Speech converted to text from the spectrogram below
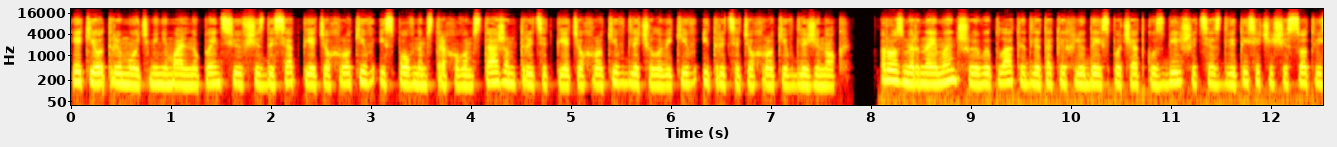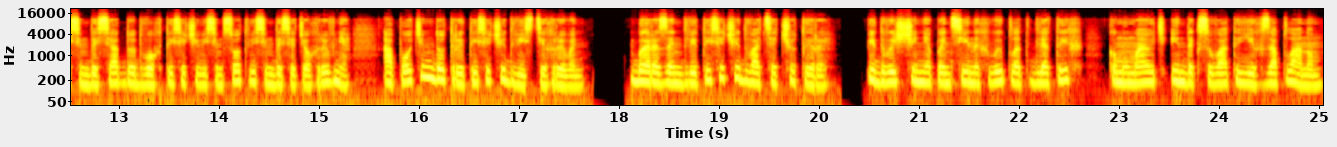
які отримують мінімальну пенсію в 65 років із повним страховим стажем 35 років для чоловіків і 30 років для жінок. Розмір найменшої виплати для таких людей спочатку збільшиться з 2680 до 2880 гривня, а потім до 3200 гривень. Березень 2024. Підвищення пенсійних виплат для тих, кому мають індексувати їх за планом.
